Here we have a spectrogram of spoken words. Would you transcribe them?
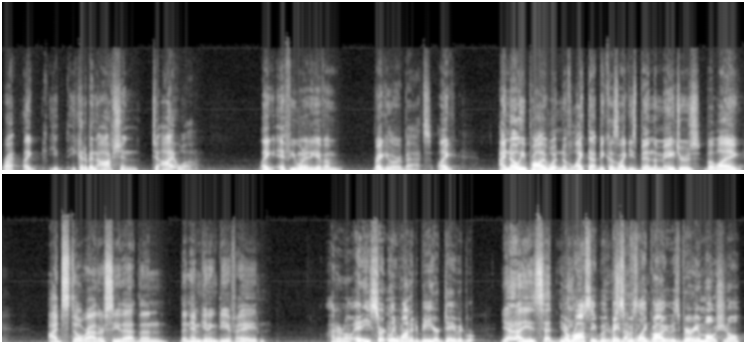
right, like he he could have been option to Iowa, like if you wanted to give him regular at bats, like. I know he probably wouldn't have liked that because like he's been the majors, but like I'd still rather see that than than him getting DFA'd. I don't know. And he certainly wanted to be here. David, Yeah, he said you know, he- Rossi was basically was like, nothing- wow, he was very emotional,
